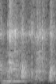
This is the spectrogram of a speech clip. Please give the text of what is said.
没有下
